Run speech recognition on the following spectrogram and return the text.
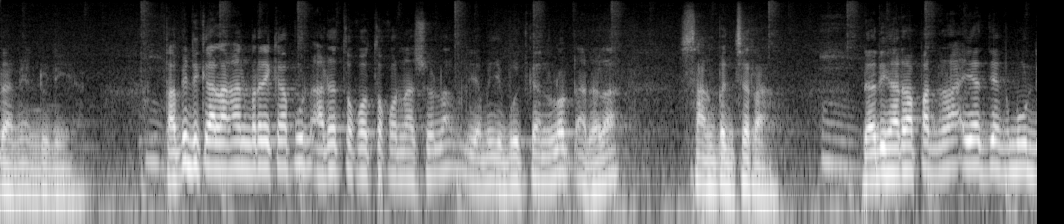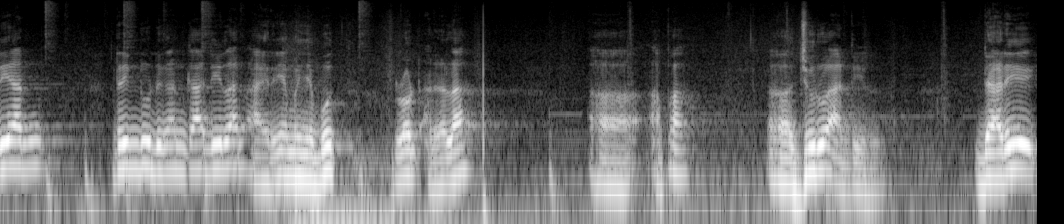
perdamaian dunia hmm. tapi di kalangan mereka pun ada tokoh-tokoh nasional yang menyebutkan Lord adalah sang pencerah hmm. dari harapan rakyat yang kemudian rindu dengan keadilan akhirnya menyebut Lord adalah uh, apa uh, juru adil dari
